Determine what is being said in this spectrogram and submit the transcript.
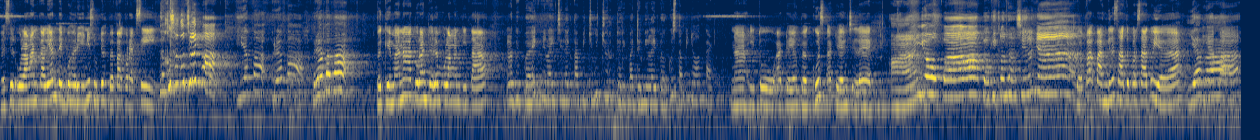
hasil ulangan kalian tempo hari ini sudah Bapak koreksi. Bagus atau jelek, Pak? Iya, Pak. Berapa? Berapa, Pak? Bagaimana aturan dalam ulangan kita? Lebih baik nilai jelek tapi jujur daripada nilai bagus tapi nyontek. Nah, itu ada yang bagus, ada yang jelek. Ayo pak, bagikan hasilnya. Bapak panggil satu persatu ya. Iya, Pak.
